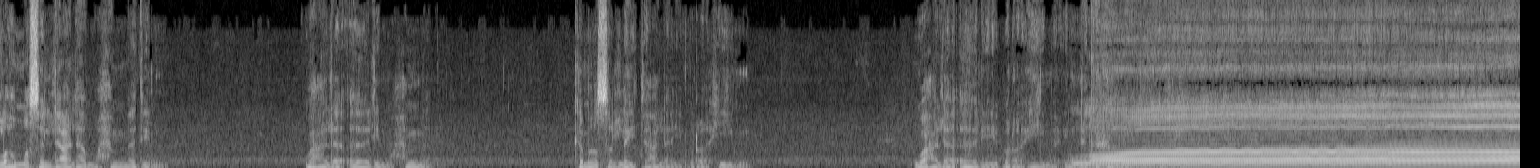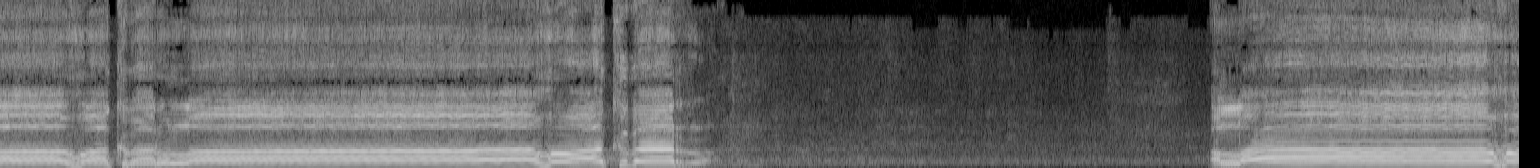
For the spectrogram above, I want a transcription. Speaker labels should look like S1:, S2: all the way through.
S1: اللهم صل على محمد وعلى آل محمد كما صليت على إبراهيم وعلى آل إبراهيم إنك حميد
S2: الله أكبر الله أكبر. الله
